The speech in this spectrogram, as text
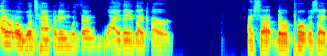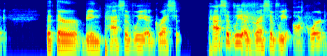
I don't know what's happening with them. Why they like are. I saw the report was like that they're being passively aggressive, passively aggressively awkward.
